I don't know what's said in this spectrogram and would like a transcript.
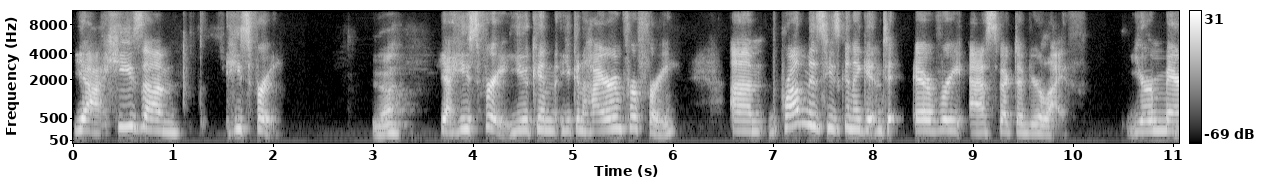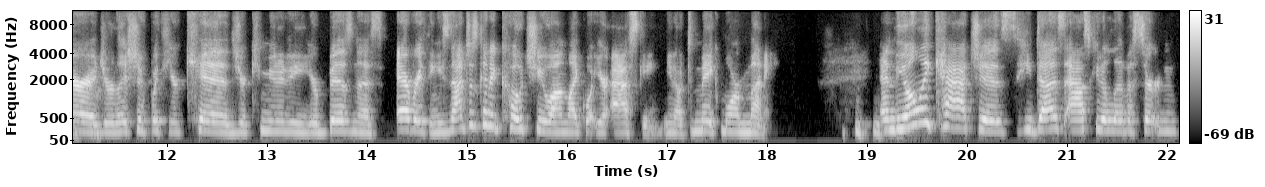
Yeah, he's um he's free. yeah Yeah, he's free. You can you can hire him for free. Um, the problem is he's going to get into every aspect of your life. your marriage, your relationship with your kids, your community, your business, everything. He's not just going to coach you on like what you're asking, you know, to make more money. and the only catch is he does ask you to live a certain,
